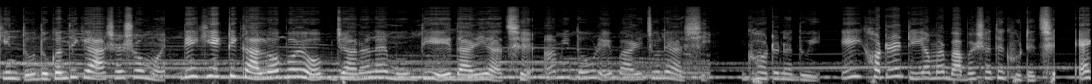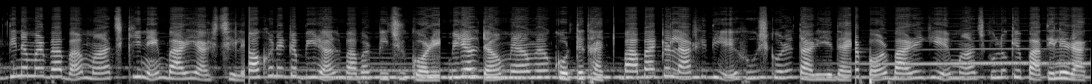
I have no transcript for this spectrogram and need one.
কিন্তু দোকান থেকে আসার সময় দেখি একটি কালো অবয়ব জানালায় মুখ দিয়ে দাঁড়িয়ে আছে। আমি দৌড়ে বাড়ি চলে আসি। ঘটনা দুই। এই ঘটনাটি আমার বাবার সাথে ঘটেছে। একদিন আমার বাবা মাছ কিনে বাড়ি আসছিলেন। তখন একটা বিড়াল বাবার পিছু করে। বিড়ালটাও ম্যাও ম্যাও করতে থাকে। বাবা একটা লাঠি দিয়ে হুশ করে তাড়িয়ে দেয়। তারপর বাড়ি গিয়ে মাছগুলোকে পাতিলে রাখে।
